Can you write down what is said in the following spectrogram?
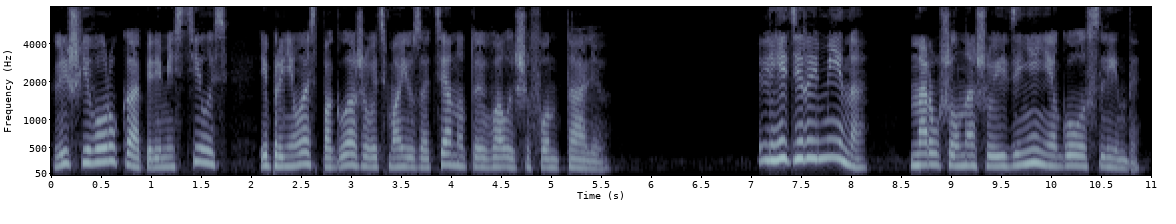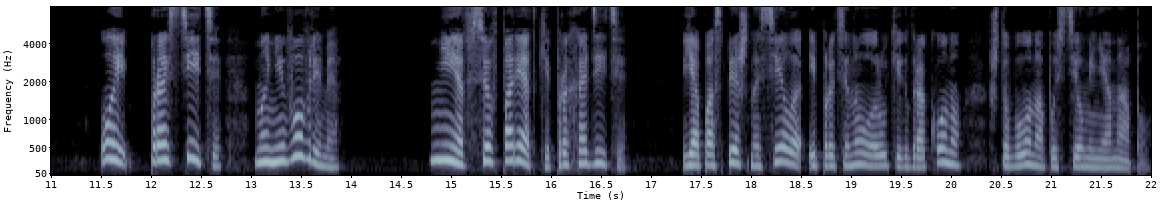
Лишь его рука переместилась и принялась поглаживать мою затянутую в алый шифон талию. «Леди Ремина!» — нарушил наше уединение голос Линды. «Ой, простите, мы не вовремя?» «Нет, все в порядке, проходите». Я поспешно села и протянула руки к дракону, чтобы он опустил меня на пол.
